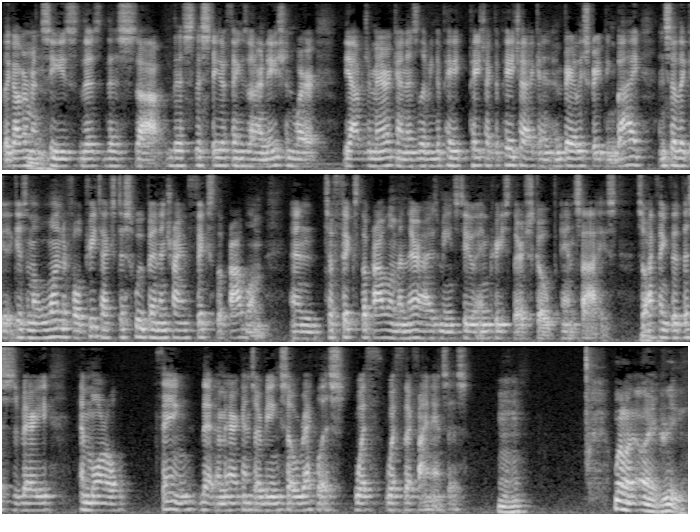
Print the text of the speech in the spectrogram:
The government mm-hmm. sees this this uh, this this state of things in our nation where the average American is living to pay, paycheck to paycheck and, and barely scraping by, and so that gives them a wonderful pretext to swoop in and try and fix the problem. And to fix the problem in their eyes means to increase their scope and size. So I think that this is a very immoral thing that Americans are being so reckless with with their finances. Mm-hmm. Well, I, I agree.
